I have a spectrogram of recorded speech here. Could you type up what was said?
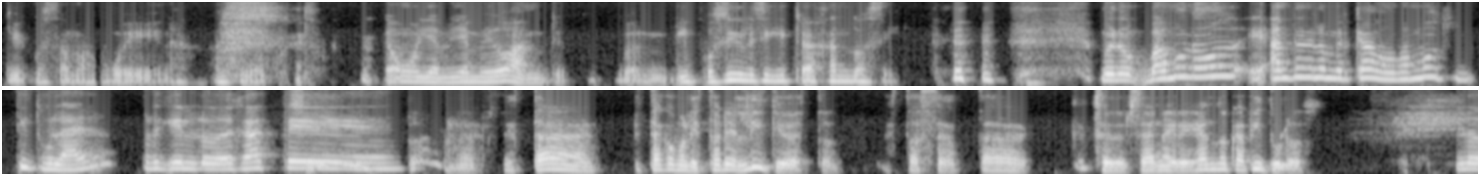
qué cosa más buena. Así Como ya, ya, me dio hambre. imposible seguir trabajando así. bueno, vámonos, eh, antes de los mercados, vamos a titular, porque lo dejaste. está, está como la historia del litio esto. Está, está se, van agregando capítulos. Lo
